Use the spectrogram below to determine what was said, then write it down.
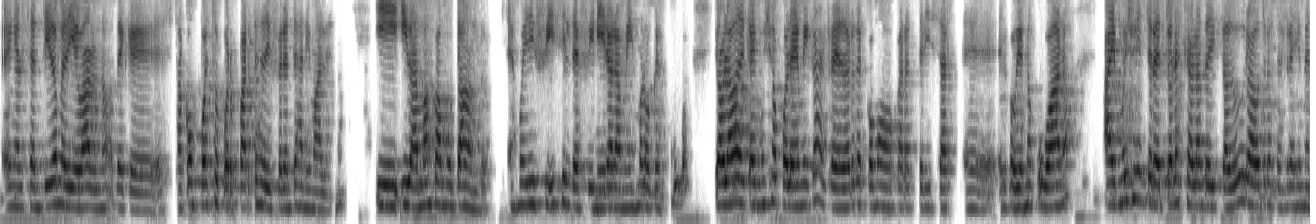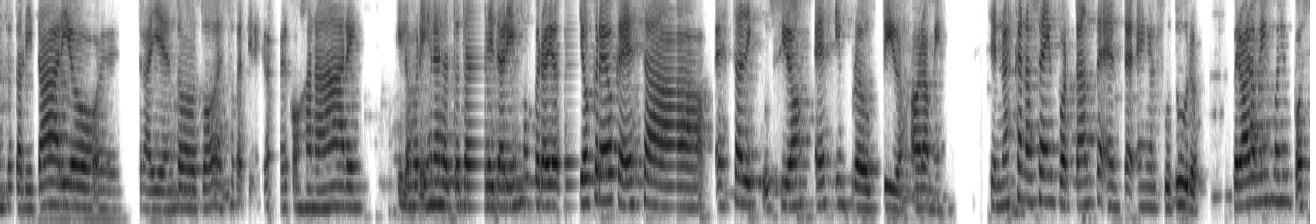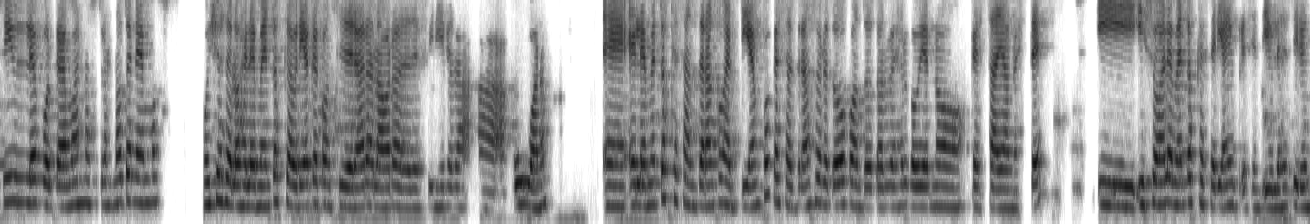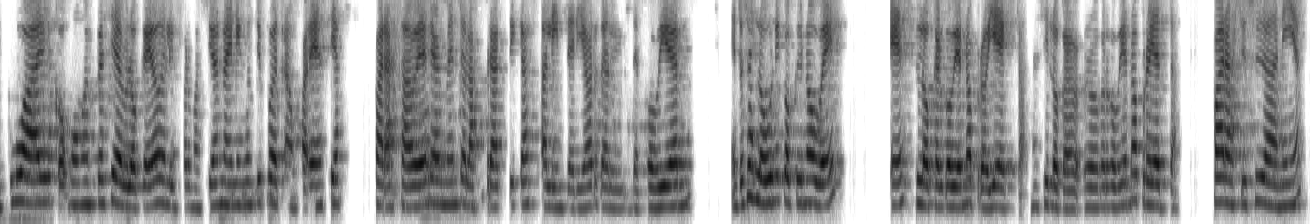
en el sentido medieval, ¿no? De que está compuesto por partes de diferentes animales, ¿no? Y, y además va mutando. Es muy difícil definir ahora mismo lo que es Cuba. Yo hablaba de que hay mucha polémica alrededor de cómo caracterizar eh, el gobierno cubano. Hay muchos intelectuales que hablan de dictadura, otros de régimen totalitario, eh, trayendo todo esto que tiene que ver con Hannah Arendt y los orígenes del totalitarismo, pero yo, yo creo que esta, esta discusión es improductiva ahora mismo si no es que no sea importante en, en, el futuro, pero ahora mismo es imposible porque además nosotros no tenemos muchos de los elementos que habría que considerar a la hora de definir a, a, Cuba, ¿no? Eh, elementos que saldrán con el tiempo, que saldrán sobre todo cuando tal vez el gobierno que está ya no esté, y, y, son elementos que serían imprescindibles. Es decir, en Cuba hay como una especie de bloqueo de la información, no hay ningún tipo de transparencia para saber realmente las prácticas al interior del, del gobierno entonces, lo único que uno ve es lo que el gobierno proyecta, es decir, lo que, el gobierno proyecta para su ciudadanía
